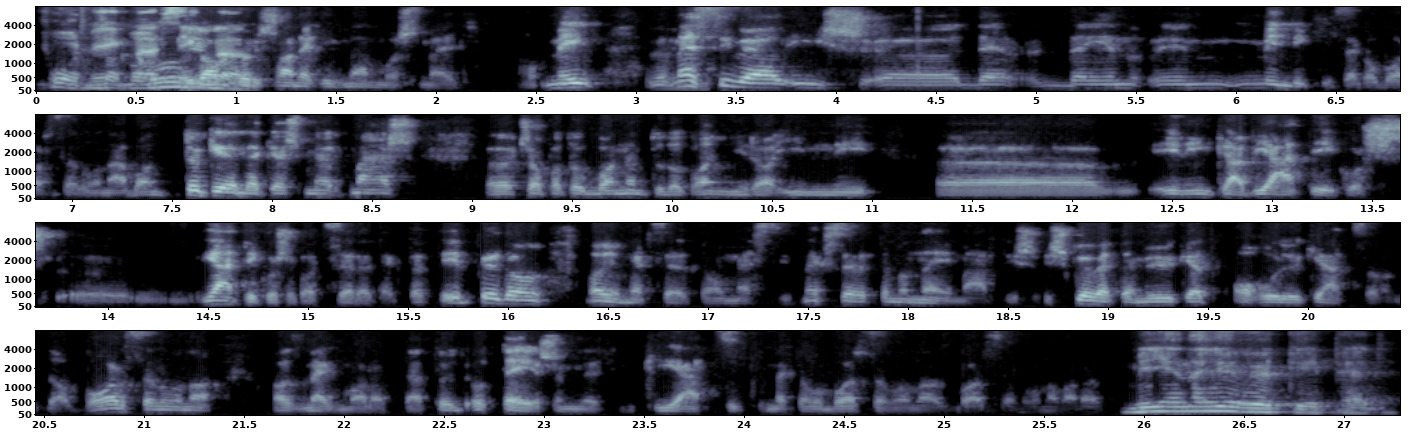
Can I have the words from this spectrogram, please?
Forza Még. Még akkor is, ha nekik nem most megy. Még messzivel is, de, de én, én mindig hiszek a Barcelonában. Tök érdekes, mert más csapatokban nem tudok annyira hinni. Én inkább játékos, játékosokat szeretek. Tehát én például nagyon megszerettem a Messi-t, megszerettem a Neymart is, és követem őket, ahol ők játszanak. De a Barcelona az megmaradt. Tehát, hogy ott teljesen mindegy, ki játszik, nekem a Barcelona az Barcelona marad. Milyen a jövőképed?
